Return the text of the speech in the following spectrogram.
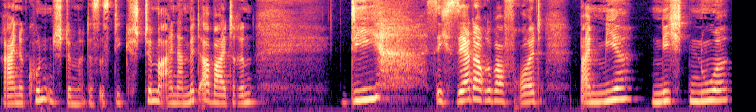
reine Kundenstimme, das ist die Stimme einer Mitarbeiterin, die sich sehr darüber freut, bei mir nicht nur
